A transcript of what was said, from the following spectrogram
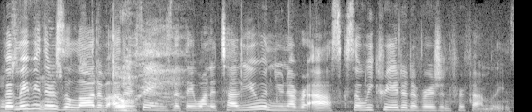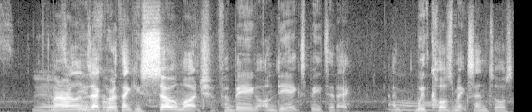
That's but maybe worst there's a lot of other Oh. things that they want to tell you and you never ask. So we created a version for families. Yeah, Marilyn beautiful. Zekura, thank you so much for being on DXB today and with Cosmic Centaurs.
